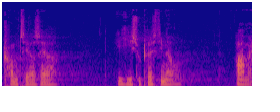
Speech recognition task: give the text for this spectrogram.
Kom til os, her i Jesu Kristi navn. Amen.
